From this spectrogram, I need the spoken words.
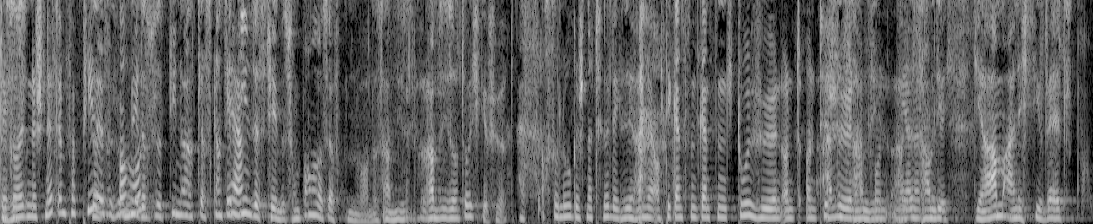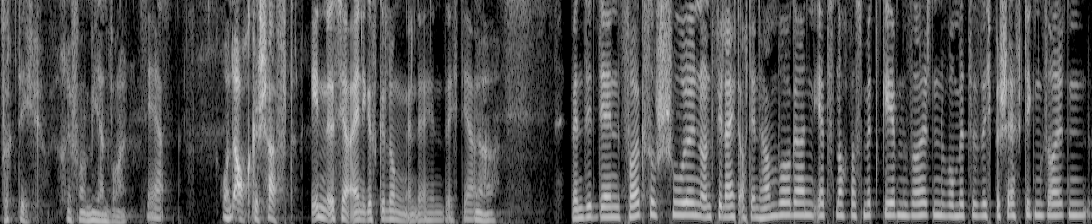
Der das goldene ist, Schnitt im Papier das, ist Bauhaus? Nee, das, DIN, das ganze ja. DIN-System ist vom Bauhaus erfunden worden. Das haben, die, haben sie so durchgeführt. Das ist auch so logisch, natürlich. Sie haben ja auch die ganzen, ganzen Stuhlhöhen und, und Tischhöhen alles haben erfunden. Die, alles ja, haben die, die haben eigentlich die Welt wirklich reformieren wollen. Ja. Und auch geschafft. Ihnen ist ja einiges gelungen in der Hinsicht, ja. Ja. Wenn Sie den Volkshochschulen und vielleicht auch den Hamburgern jetzt noch was mitgeben sollten, womit sie sich beschäftigen sollten,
